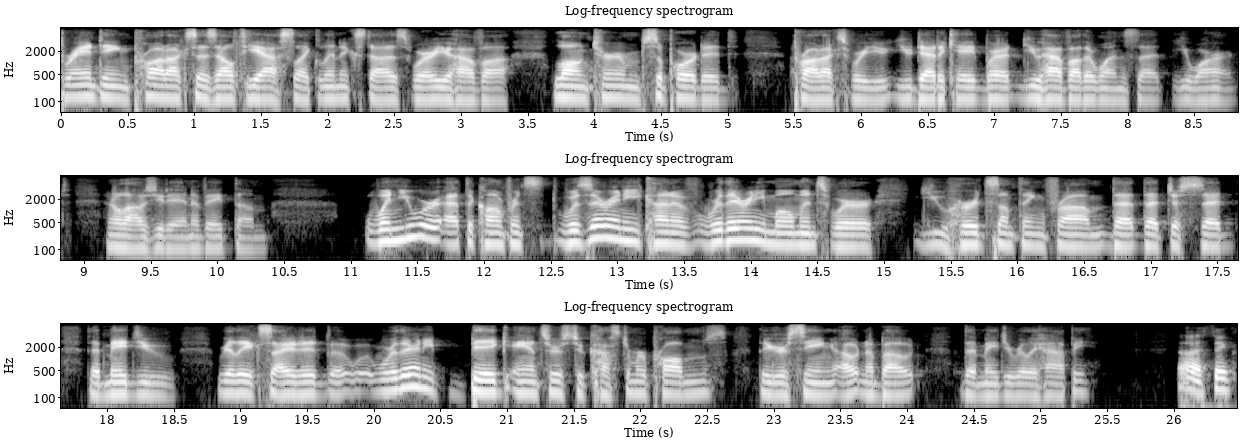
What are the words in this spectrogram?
branding products as LTS like Linux does, where you have a long-term supported products where you, you dedicate, but you have other ones that you aren't and allows you to innovate them. When you were at the conference, was there any kind of were there any moments where you heard something from that that just said that made you really excited? Were there any big answers to customer problems that you're seeing out and about that made you really happy? I think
